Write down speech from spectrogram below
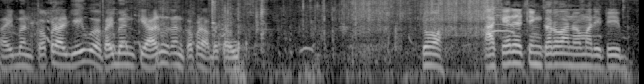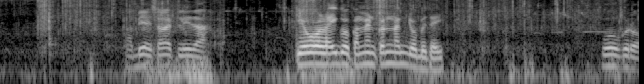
ભાઈબંધ કપડાં લઈ આવ્યો. ભાઈબંધ કે હાલું તને કપડાં બતાવું. જો આ કેરેટિંગ કરવાનું અમારી ટીમ. આ બે શર્ટ લીધા. કેવો લાગ્યો? કમેન્ટ કરી નાખજો બધાય. ઘોઘરો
